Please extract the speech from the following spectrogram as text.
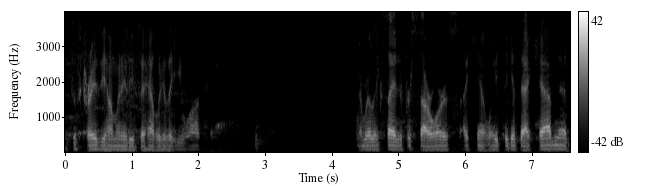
It's just crazy how many of these they have. Look at the Ewok. I'm really excited for Star Wars. I can't wait to get that cabinet.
